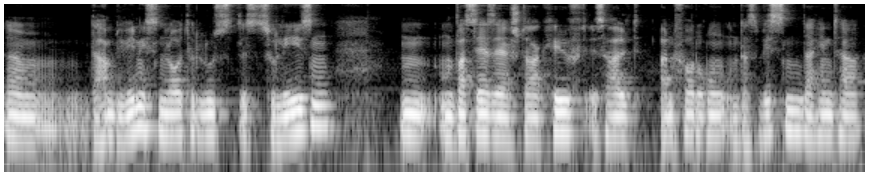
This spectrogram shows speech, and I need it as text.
Ähm, da haben die wenigsten Leute Lust, das zu lesen. Und was sehr, sehr stark hilft, ist halt Anforderungen und das Wissen dahinter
